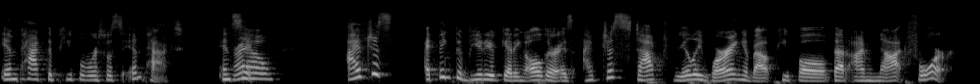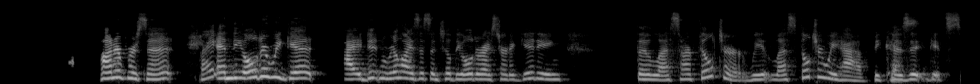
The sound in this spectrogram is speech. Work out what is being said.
impact the people we're supposed to impact and right. so i've just i think the beauty of getting older is i've just stopped really worrying about people that i'm not for 100% right and the older we get I didn't realize this until the older I started getting, the less our filter, we less filter we have because yes. it gets,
